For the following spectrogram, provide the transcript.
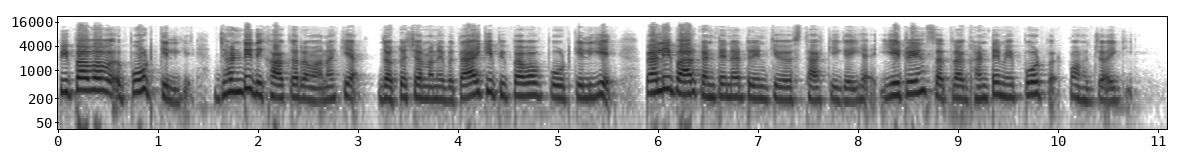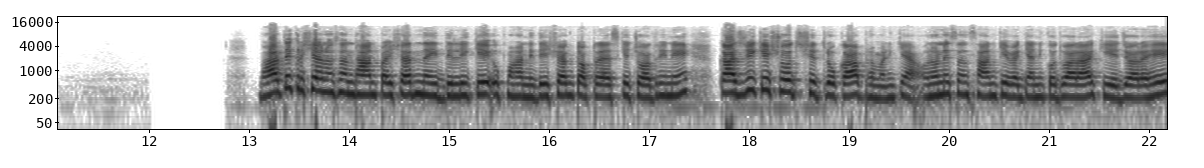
पिपावा पोर्ट के लिए झंडी दिखाकर रवाना किया। डॉक्टर शर्मा ने बताया कि पिपावा पोर्ट के लिए पहली बार कंटेनर ट्रेन की व्यवस्था की गई है। ये ट्रेन सत्रह घंटे में पोर्ट पर पहुँच जाएगी। भारतीय कृषि अनुसंधान परिषद नई दिल्ली के उप महानिदेशक डॉक्टर एस के चौधरी ने काजरी के शोध क्षेत्रों का भ्रमण किया। उन्होंने संस्थान के वैज्ञानिकों द्वारा किए जा रहे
